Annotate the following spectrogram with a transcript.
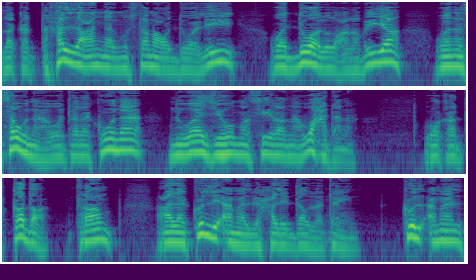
لقد تخلى عنا المجتمع الدولي والدول العربية ونسونا وتركونا نواجه مصيرنا وحدنا. وقد قضى ترامب على كل أمل بحل الدولتين. كل أمل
